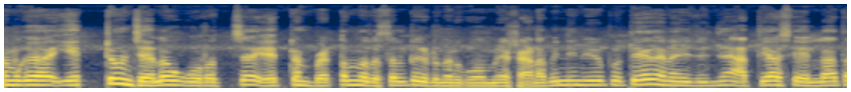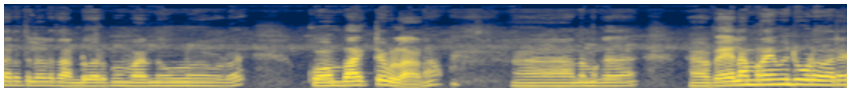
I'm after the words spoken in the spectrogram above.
നമുക്ക് ഏറ്റവും ചിലവ് കുറച്ച് ഏറ്റവും പെട്ടെന്ന് റിസൾട്ട് കിട്ടുന്ന ഒരു കോമ്പിനേഷനാണ്. പിന്നെ ഇനി ഒരു പ്രത്യേകത എന്ന് വെച്ച് കഴിഞ്ഞാൽ അത്യാവശ്യം എല്ലാ തരത്തിലുള്ള തണ്ടുവരപ്പും മരുന്നുകളോട് കോമ്പാക്റ്റബിളാണ് നമുക്ക് വേലം പ്രൈമിന്റെ കൂടെ വരെ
